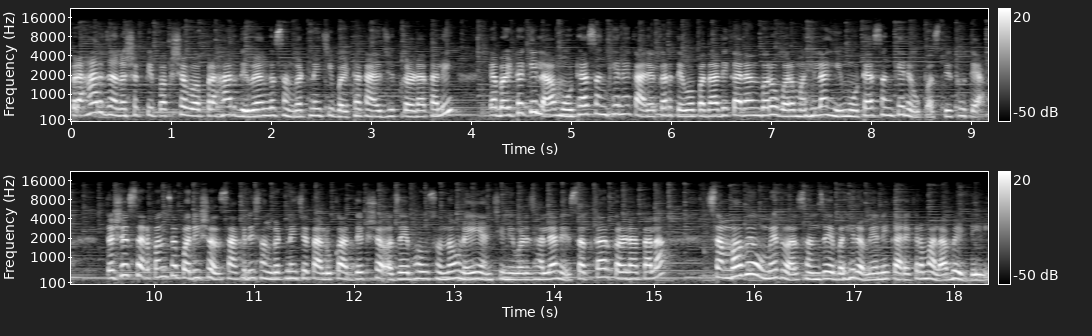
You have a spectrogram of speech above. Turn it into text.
प्रहार जनशक्ती पक्ष व प्रहार दिव्यांग संघटनेची बैठक आयोजित करण्यात आली. या बैठकीला मोठ्या संख्येने कार्यकर्ते व पदाधिकाऱ्यांबरोबर महिलाही मोठ्या संख्येने उपस्थित होत्या. तसेच सरपंच परिषद साखरी संघटनेचे तालुका अध्यक्ष अजय भाऊ सोनवणे यांची निवड झाल्याने सत्कार करण्यात आला. संभाव्य उमेदवार संजय बहिरम यांनी कार्यक्रमाला भेट दिली.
